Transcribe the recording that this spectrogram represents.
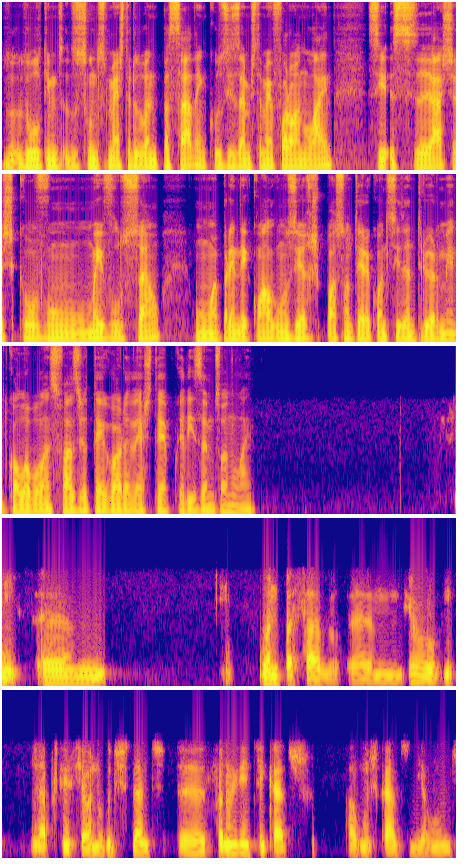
do, do último, do segundo semestre do ano passado, em que os exames também foram online, se, se achas que houve um, uma evolução, um aprender com alguns erros que possam ter acontecido anteriormente? Qual é o balanço fazes até agora desta época de exames online? Sim, um, o ano passado um, eu já pertencia ao núcleo de estudantes, uh, foram identificados alguns casos de alunos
